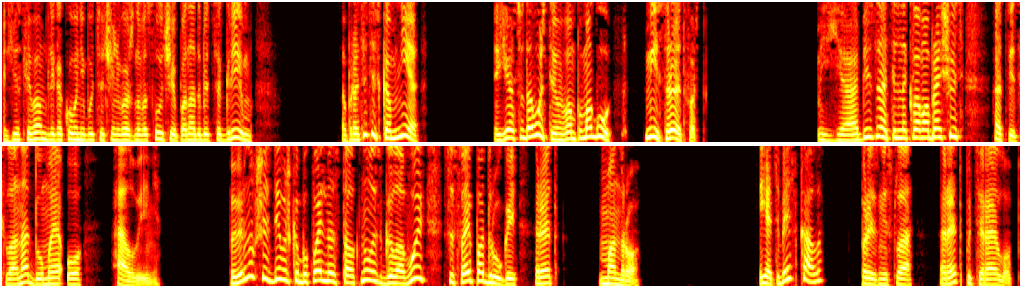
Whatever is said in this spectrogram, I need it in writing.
«Если вам для какого-нибудь очень важного случая понадобится грим, обратитесь ко мне, я с удовольствием вам помогу, мисс Редфорд». «Я обязательно к вам обращусь», — ответила она, думая о Хэллоуине. Повернувшись, девушка буквально столкнулась головой со своей подругой, Ред Монро. «Я тебя искала», — произнесла Ред, потирая лоб.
